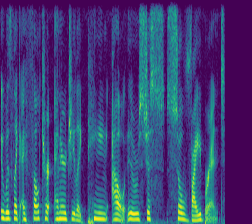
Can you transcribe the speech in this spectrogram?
it was like i felt your energy like pinging out it was just so vibrant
